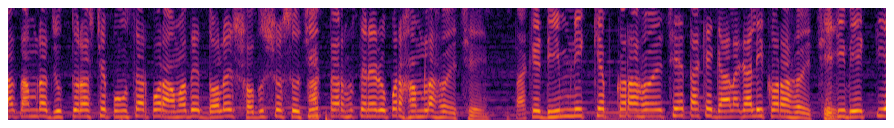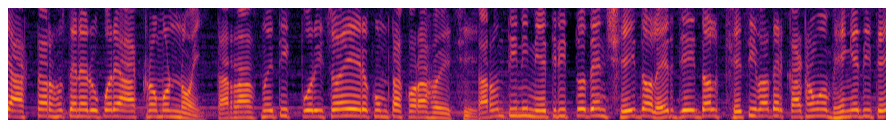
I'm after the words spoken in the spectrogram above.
আজ আমরা যুক্তরাষ্ট্রে পৌঁছার পর আমাদের দলের সদস্য সচিব আক্তার হোসেনের উপর হামলা হয়েছে। তাকে ডিম নিক্ষেপ করা হয়েছে, তাকে গালাগালি করা হয়েছে। এটি ব্যক্তি আক্তার হোসেনের উপরে আক্রমণ নয়, তার রাজনৈতিক পরিচয়ে এরকমটা করা হয়েছে। কারণ তিনি নেতৃত্ব দেন সেই দলের, যেই দল ফেসিবাদের কাঠামো ভেঙে দিতে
